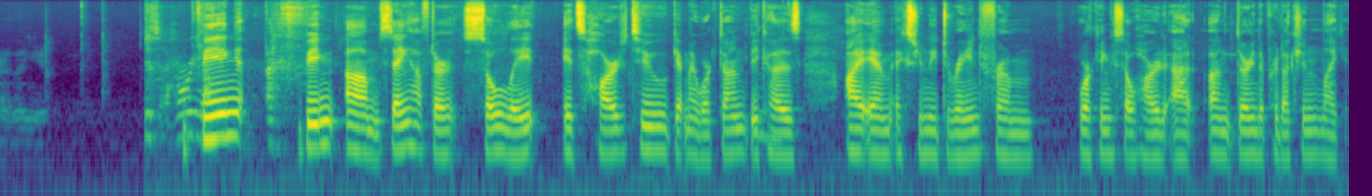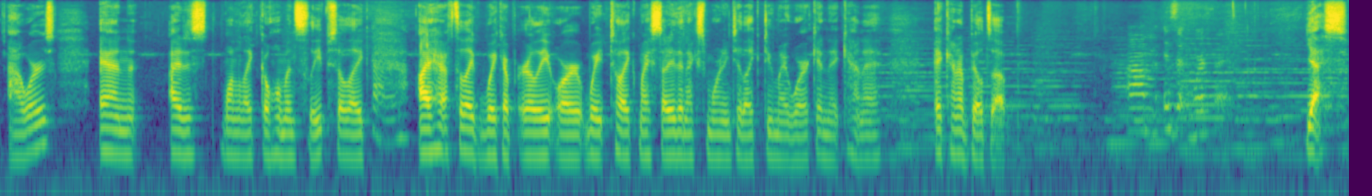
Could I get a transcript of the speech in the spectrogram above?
All right, thank you. Just how are you? being being um, staying after so late it's hard to get my work done because i am extremely drained from working so hard at um, during the production like hours and i just want to like go home and sleep so like i have to like wake up early or wait till like my study the next morning to like do my work and it kind of it kind of builds up Um, is it worth it? Yes,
